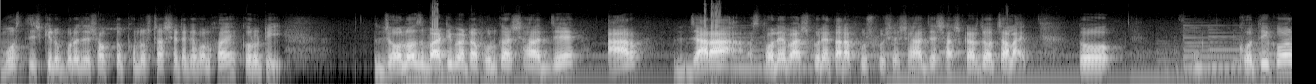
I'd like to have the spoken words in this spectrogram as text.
মস্তিষ্কের উপরে যে শক্ত খোলসটা, সেটাকে বলা হয় করোটি জলজ বাটি বাটা ফুলকার সাহায্যে আর যারা স্থলে বাস করে তারা ফুসফুসের সাহায্যে শ্বাসকার্য চালায়। তো ক্ষতিকর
